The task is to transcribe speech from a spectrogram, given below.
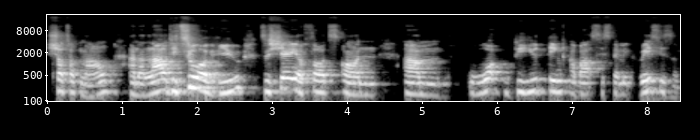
shut up now and allow the two of you to share your thoughts on um, what do you think about systemic racism?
